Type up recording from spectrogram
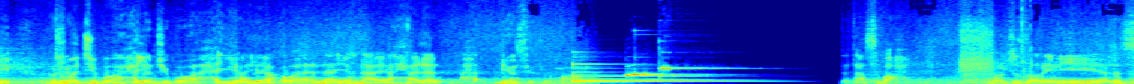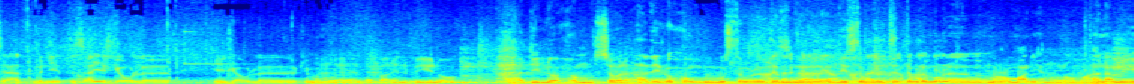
أنتم تجيبوها حية. نجيبوها حية حية. ونذبحوها هنايا. هنايا حلال. بيان سور. تاع الصباح. الجزارين ي- على الساعة 8 9 يلقاو يلقاو كيما نقولوا؟ هنا باغي نبينوا هذه اللحوم مستوردة. هذه اللحوم المستوردة من اللي استوردتها الدولة من من رومانيا. من رومانيا. أنا مي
